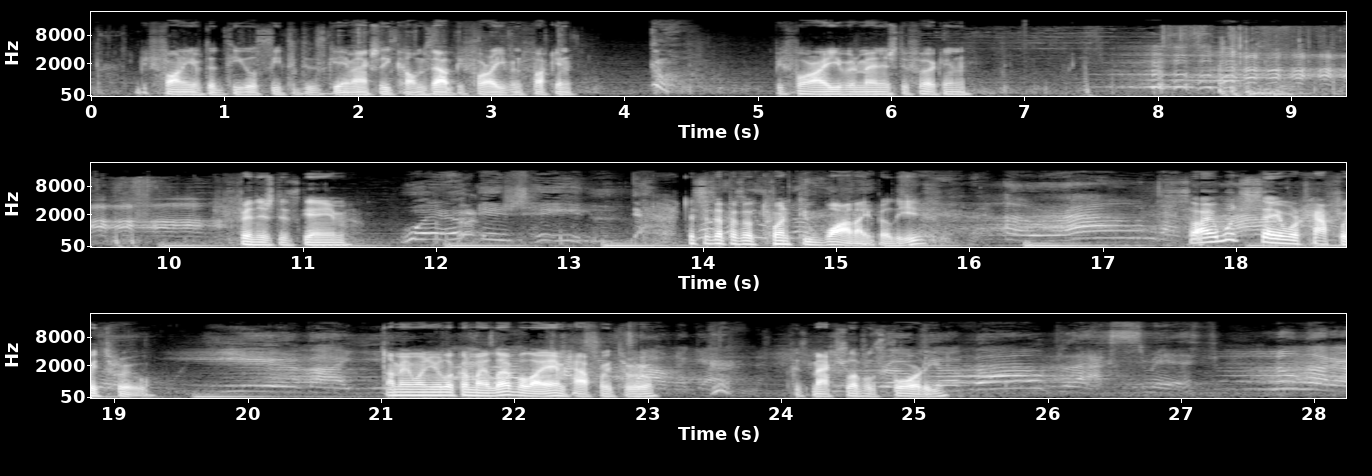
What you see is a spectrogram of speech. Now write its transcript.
It'd be funny if the DLC to this game actually comes out before I even fucking... Before I even manage to fucking... Finish this game. Where is he? This is episode 21, I believe. So I would say we're halfway through. Year by year. I mean, when you look on my level, I am halfway through. Because max level is 40. Your vow, blacksmith. No matter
